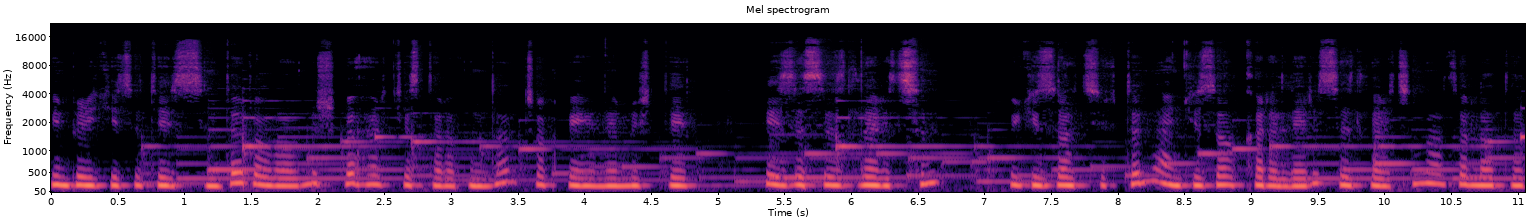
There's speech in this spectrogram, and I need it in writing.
Binbir Gece dizisinde rol almış ve herkes tarafından çok beğenilmiştir. Biz de sizler için bu güzel çiftin en güzel kareleri sizler için hazırladık.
